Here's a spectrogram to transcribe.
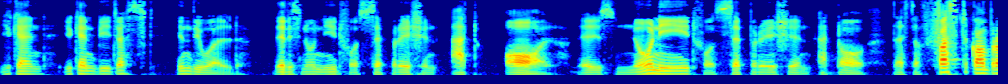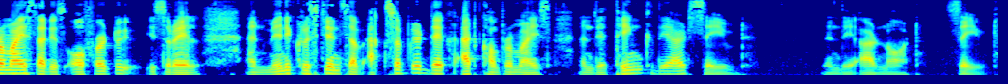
you can, you can be just in the world. There is no need for separation at all. There is no need for separation at all. That's the first compromise that is offered to Israel. And many Christians have accepted that compromise and they think they are saved when they are not saved.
